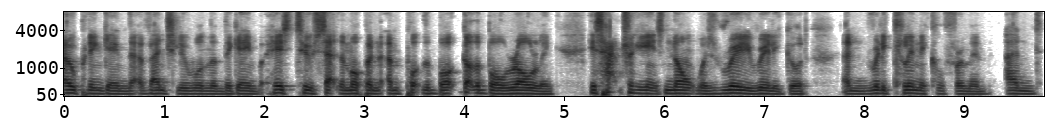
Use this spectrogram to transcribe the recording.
opening game that eventually won them the game, but his two set them up and, and put the ball, got the ball rolling. His hat trick against Nantes was really, really good and really clinical from him. And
